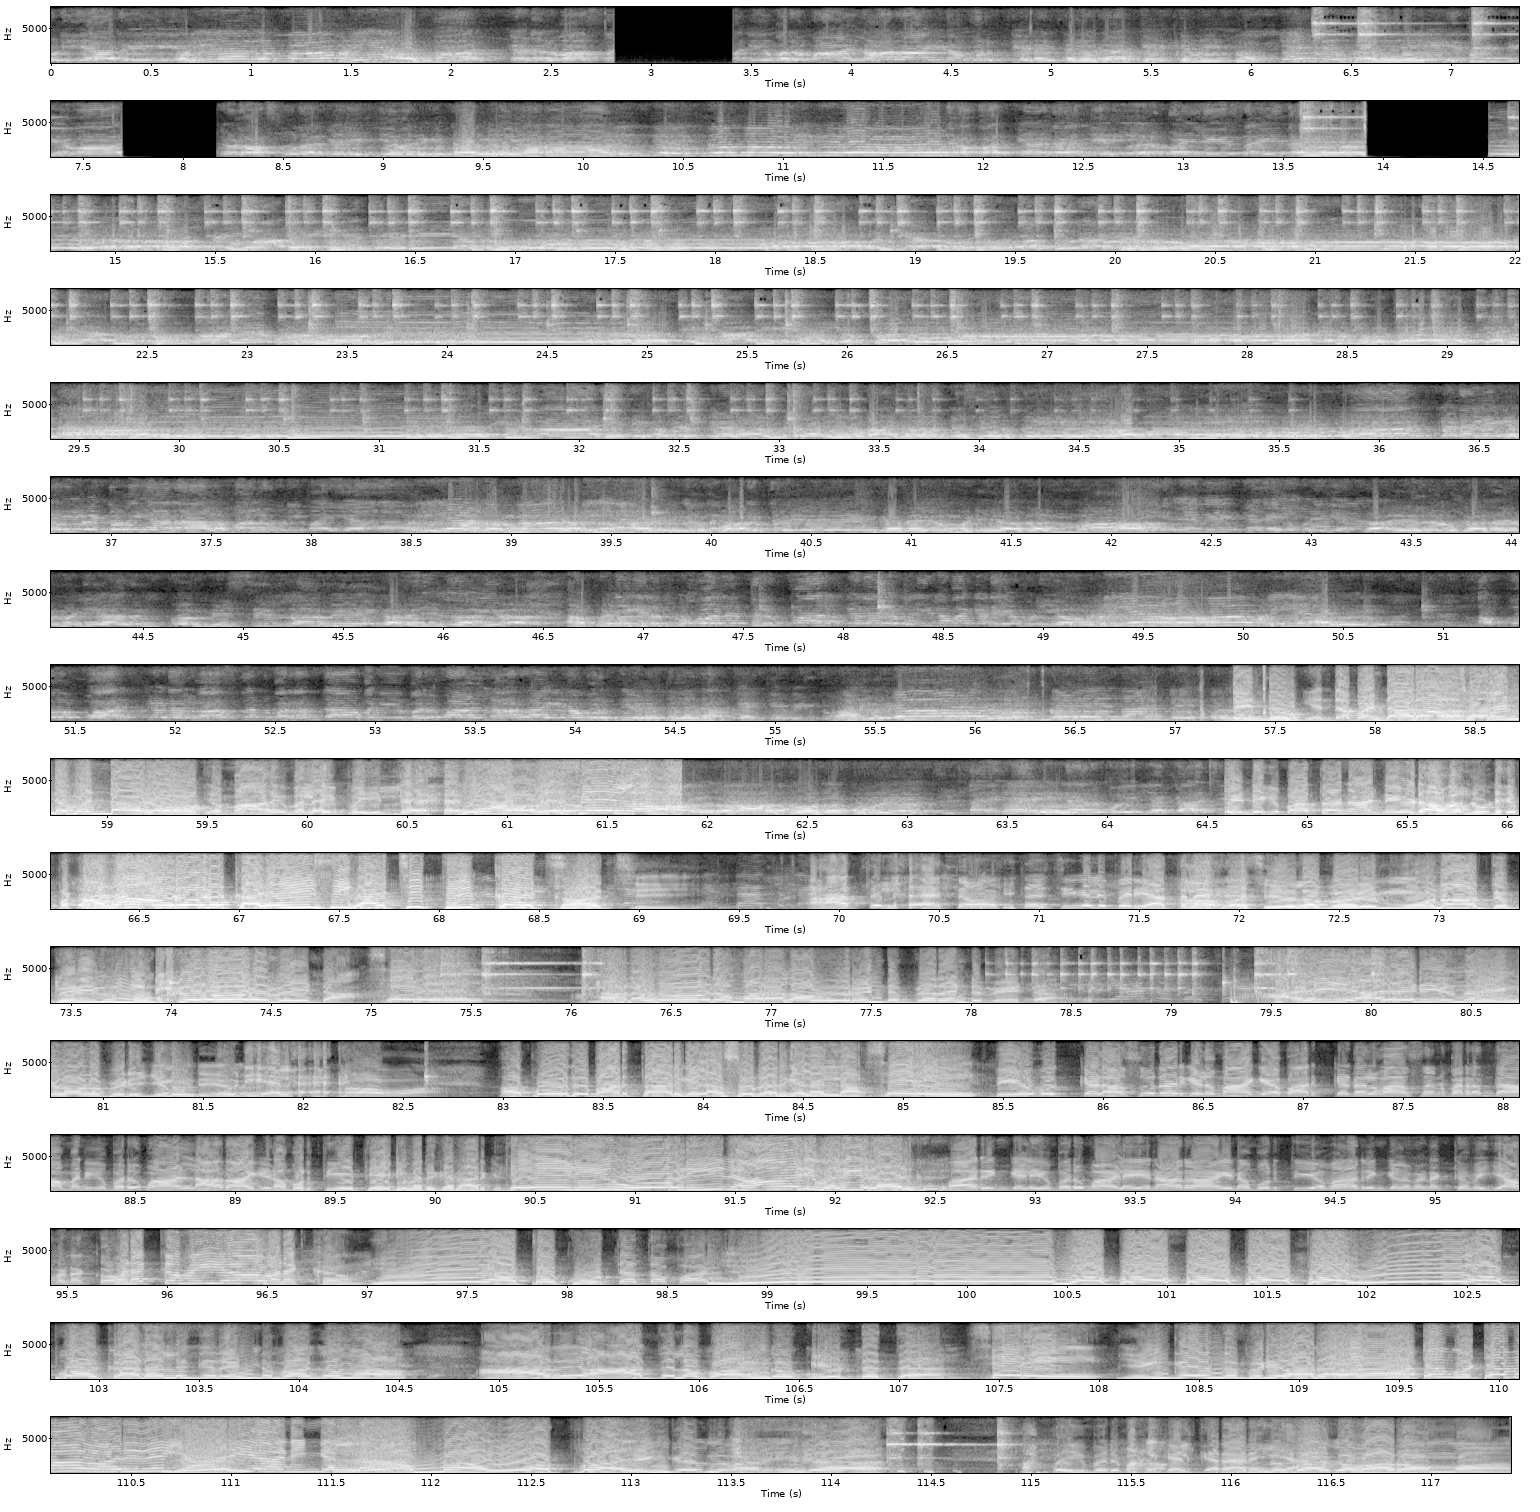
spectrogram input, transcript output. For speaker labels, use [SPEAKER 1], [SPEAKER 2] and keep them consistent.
[SPEAKER 1] முடியாது.
[SPEAKER 2] முடியாதம்மா முடியாது.
[SPEAKER 1] மார்க்கடல் வருமாள் நாராயணமூர்த்தி இடத்தில்தான் கேட்க வேண்டும்.
[SPEAKER 2] என்று சொல்லி
[SPEAKER 1] அசுரர்கள் எங்கே வருகிறார்கள் ஆனால்
[SPEAKER 2] எங்க எங்கம்மா வருகிறார்?
[SPEAKER 1] கடலில் பள்ளி செய்த
[SPEAKER 3] வார்த்தையே கடைய முடியாதம்மா
[SPEAKER 1] தயிரவே கடைய முடியாது
[SPEAKER 3] முடியாது இப்ப மிஸ் இல்லாமே கடையுறாங்க.
[SPEAKER 1] அப்படி இருக்கும்போது திருப்பார்க்கடல் எப்படி நம்ம கடைய முடியும்
[SPEAKER 2] முடியாது.
[SPEAKER 1] அப்போ பார்க்கடல் வாசன் பரந்தாமணி வருவாள் நாராயணமூர்த்தி இடத்துல தான் கேட்க வேண்டும்.
[SPEAKER 2] வேண்டும்.
[SPEAKER 1] எந்த பண்டாரம்?
[SPEAKER 2] சரண்ட பண்டாரம்.
[SPEAKER 1] எம்மா அகமலை இப்ப இல்ல.
[SPEAKER 2] அட்ரஸே
[SPEAKER 1] என்னைக்கு பார்த்தானே அன்னையோட அவனுடைய.
[SPEAKER 2] அதான் அவரோட கடைசி காட்சி திருக்காட்சி.
[SPEAKER 3] காட்சி.
[SPEAKER 1] ஆத்துல சிவல பெரிய ஆத்துல.
[SPEAKER 3] ஆமா சீலப்பேரி மூணாத்து பிரிவு முக்களோட போயிட்டான்.
[SPEAKER 2] சரி.
[SPEAKER 3] மணலோட மணலா உருண்டு பிறண்டு போயிட்டான். அடி யாரடி இருந்தா எங்களால பிடிக்க முடியல. ஆமா.
[SPEAKER 1] அப்போது பார்த்தார்கள் அசுரர்கள் எல்லாம்.
[SPEAKER 2] சரி.
[SPEAKER 1] தேவுக்கள் அசுரர்களுமாக பார்க்கடல் வாசன் பரந்தாமணி வருமாள் நாராயணமூர்த்தியை தேடி வருகிறார்கள்.
[SPEAKER 2] தேடி ஓடி நாடி வருகிறார்கள்.
[SPEAKER 1] வாருங்களே வருமாளே நாராயணமூர்த்திய வாருங்கள். வணக்கம் ஐயா வணக்கம்.
[SPEAKER 2] வணக்கம் ஐயா வணக்கம்.
[SPEAKER 1] ஏ அப்பா கூட்டத்தை பாரு.
[SPEAKER 3] ஏ அப்பா அப்பா அப்பா அப்பா. ஏ அப்பா கடலுக்கு ரெண்டு பக்கமா. ஆறு ஆத்துல பாருங்க கூட்டத்தை.
[SPEAKER 2] சரி.
[SPEAKER 3] எங்க இருந்து இப்படி வர?
[SPEAKER 2] கூட்டம் கூட்டமா வருது. யாரியா நீங்க
[SPEAKER 3] அம்மா ஏ அப்பா எங்க இருந்து வர்றீங்க
[SPEAKER 1] அப்ப பெருமாள் கேட்கிறாரு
